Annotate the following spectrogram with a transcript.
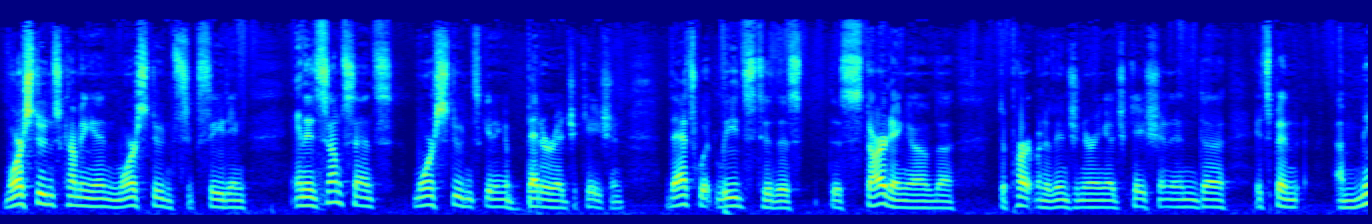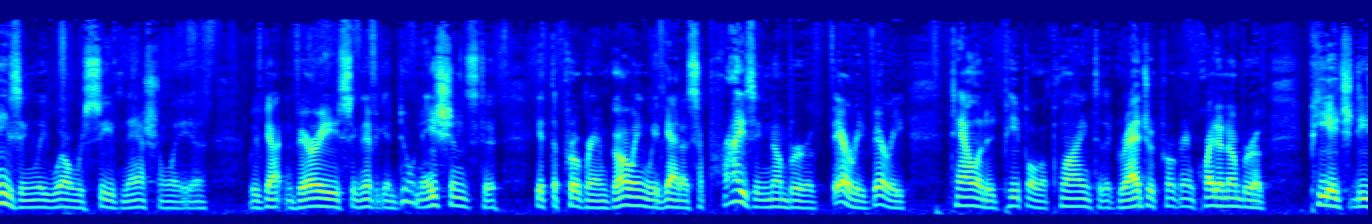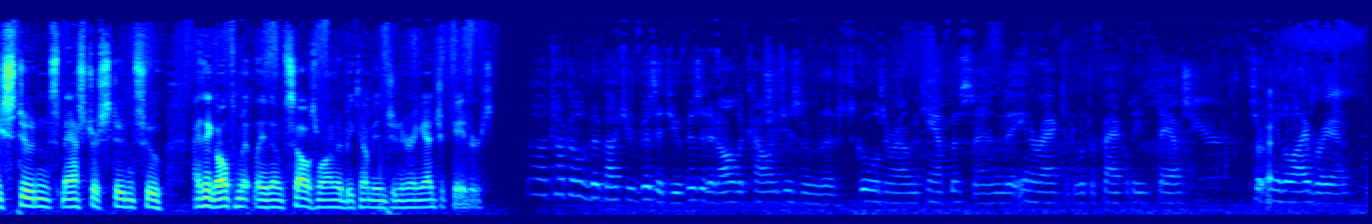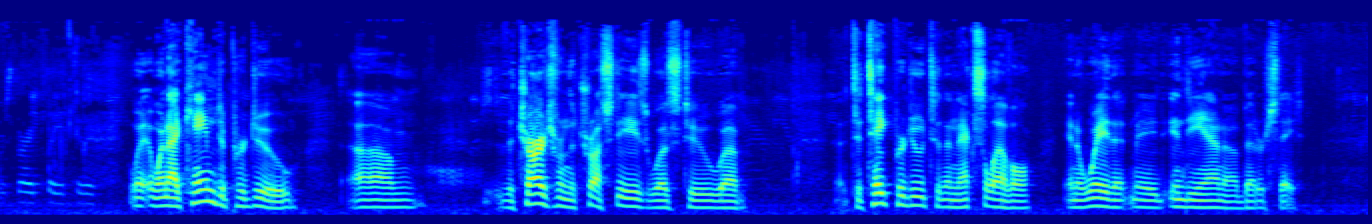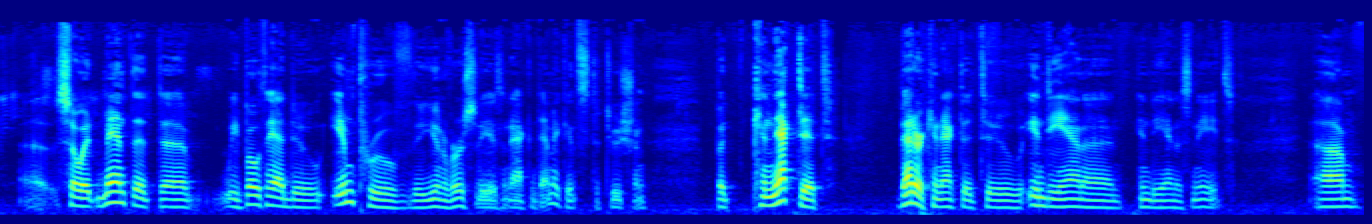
More students coming in, more students succeeding, and in some sense, more students getting a better education. That's what leads to this, this starting of the Department of Engineering Education, and uh, it's been amazingly well received nationally. Uh, we've gotten very significant donations to get the program going. We've got a surprising number of very, very talented people applying to the graduate program, quite a number of PhD students, master's students who I think ultimately themselves want to become engineering educators. Uh, talk a little bit about your visit. You visited all the colleges and the schools around the campus and interacted with the faculty and staff. Certainly the library, I was very pleased to. When, when I came to Purdue, um, the charge from the trustees was to uh, to take Purdue to the next level in a way that made Indiana a better state. Uh, so it meant that uh, we both had to improve the university as an academic institution, but connect it, better connect it to Indiana and Indiana's needs. Um,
